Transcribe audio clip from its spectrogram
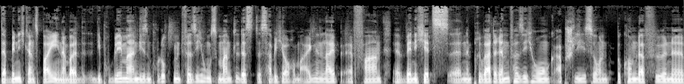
Da bin ich ganz bei Ihnen. Aber die Probleme an diesen Produkten mit Versicherungsmantel, das, das habe ich auch im eigenen Leib erfahren. Äh, wenn ich jetzt äh, eine private Rennversicherung abschließe und bekomme dafür eine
